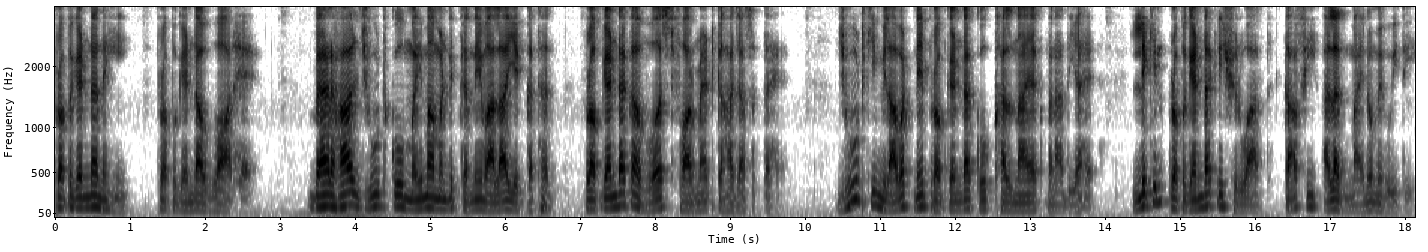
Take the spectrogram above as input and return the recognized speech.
प्रोपेगेंडा नहीं प्रोपेगेंडा वार है। बहरहाल, झूठ को महिमा मंडित करने वाला यह कथन प्रोपेगेंडा का वर्स्ट फॉर्मेट कहा जा सकता है। झूठ की मिलावट ने प्रोपगेंडा को खलनायक बना दिया है, लेकिन प्रोपगेंडा की शुरुआत काफ़ी अलग मायनों में हुई थी।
